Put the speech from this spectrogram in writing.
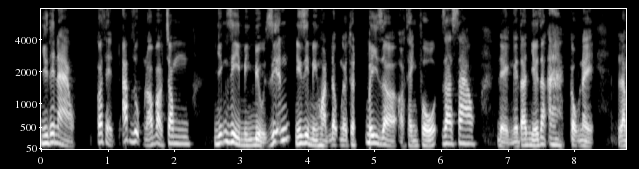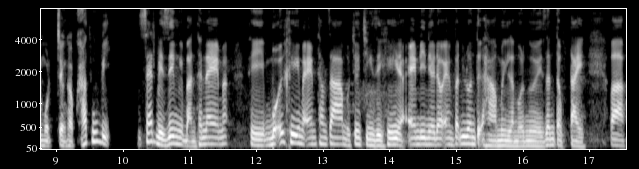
như thế nào? Có thể áp dụng nó vào trong những gì mình biểu diễn những gì mình hoạt động nghệ thuật bây giờ ở thành phố ra sao? Để người ta nhớ rằng à cậu này là một trường hợp khá thú vị. Xét về riêng về bản thân em á thì mỗi khi mà em tham gia một chương trình gì khi là em đi nơi đâu em vẫn luôn tự hào mình là một người dân tộc tày. Và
